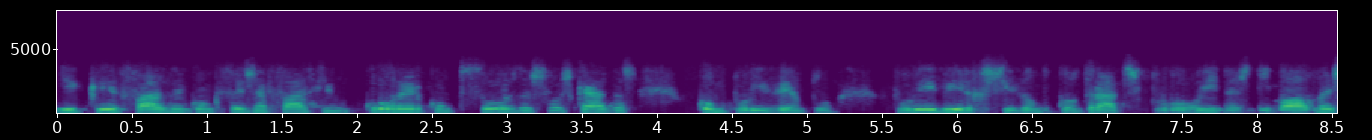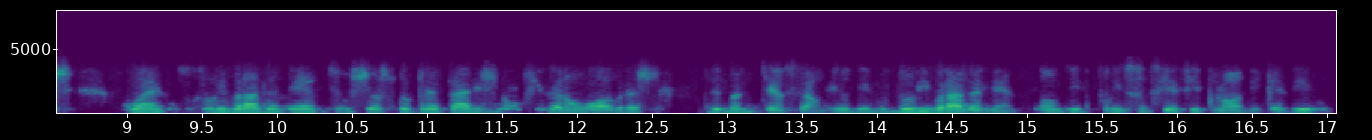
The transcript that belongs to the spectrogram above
e que fazem com que seja fácil correr com pessoas das suas casas, como, por exemplo, proibir rescisão de contratos por ruínas de imóveis quando deliberadamente os seus proprietários não fizeram obras de manutenção. Eu digo deliberadamente, não digo por insuficiência económica, digo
